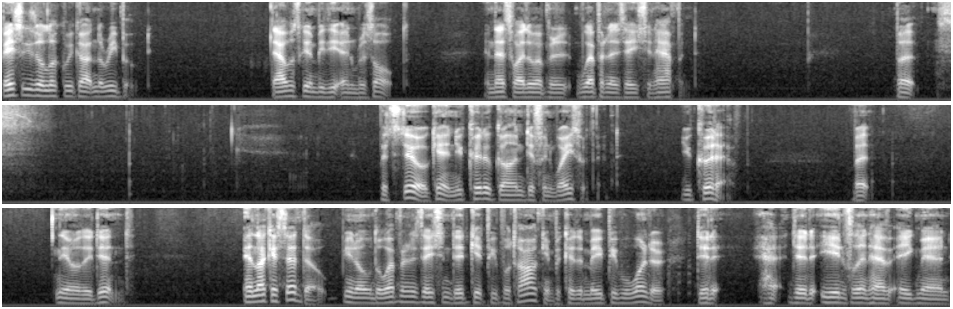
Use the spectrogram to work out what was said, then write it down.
Basically the look we got in the reboot. That was going to be the end result. And that's why the weapon, weaponization happened. But but still, again, you could have gone different ways with it. You could have. But you know, they didn't. And like I said though, you know, the weaponization did get people talking because it made people wonder, did it, did Ian Flynn have Eggman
